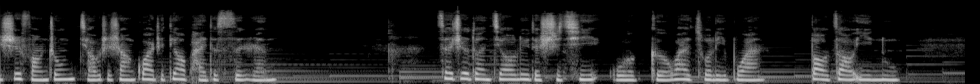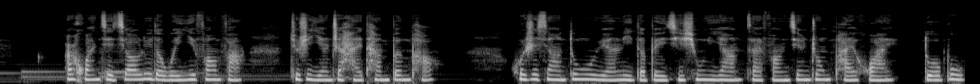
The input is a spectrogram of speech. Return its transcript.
尸房中脚趾上挂着吊牌的死人。在这段焦虑的时期，我格外坐立不安，暴躁易怒。而缓解焦虑的唯一方法，就是沿着海滩奔跑，或是像动物园里的北极熊一样，在房间中徘徊踱步。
